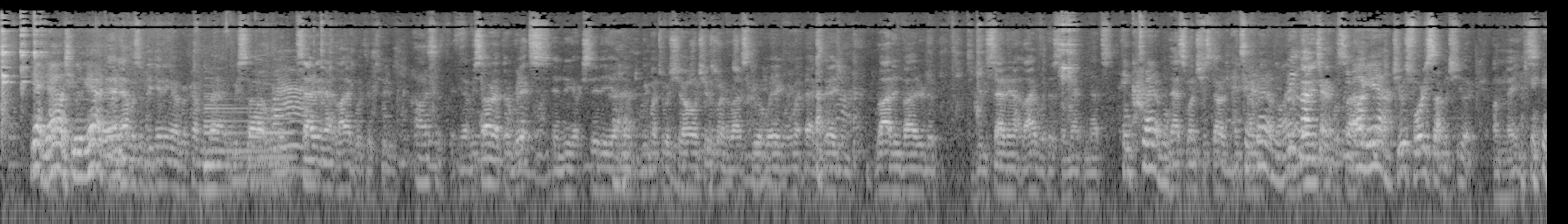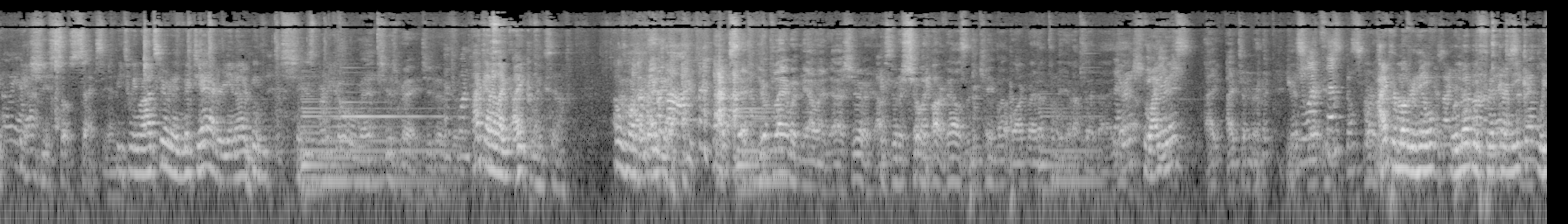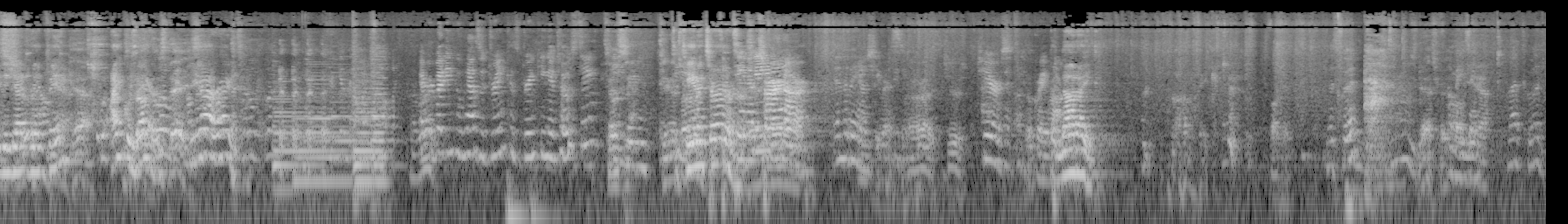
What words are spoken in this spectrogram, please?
Yeah, yeah, she was, And yeah. that was the beginning of her coming back. We saw her we Wow. did Saturday Night Live with her too. Awesome. Yeah, we saw her at the Ritz in New York City, and then we went to a show, and she was wearing a Rod Stewart wig, and we went backstage, and Rod invited her to, to do Saturday Night Live with us, and that, and that's, Incredible. and that's when she started That's incredible. We millions loved her. We saw Oh, yeah. She was forty something. She looked amazing. Oh, yeah. She's so sexy, Between Rod Stewart and Mick Jagger, you know, I mean, she was pretty cool, man. She was great. She was really That's good. I kind of like Ike myself. I was more like Oh, Ike. my guy. God. I said, "You're playing with me." I went, uh, "Sure." I was doing a show at Harvelle's, and he came up, walked right up to me, and I said, uh, "Yeah." Who I is? I, I turned around. He was You want some? He's scared. I promoted him. Remember Fred Garnica? We did that Red Fin. Yeah. Ike was there. those days. Yeah, right. Everybody who has a drink is drinking and toasting. Toasting Tina to Turner. Tina Turner. Tina Turner. In the band she was. All right. Cheers. Cheers. A great But rock. not Ike. Fuck it. This good? Yeah, it's great. Amazing. That's good.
